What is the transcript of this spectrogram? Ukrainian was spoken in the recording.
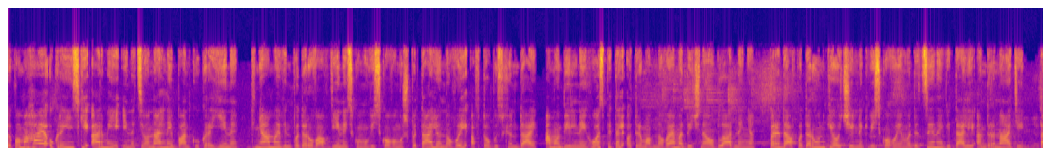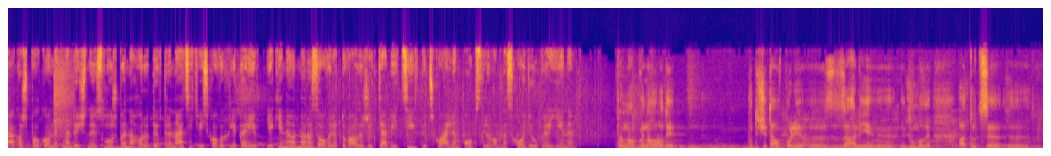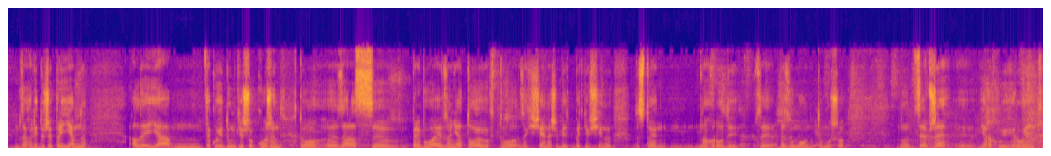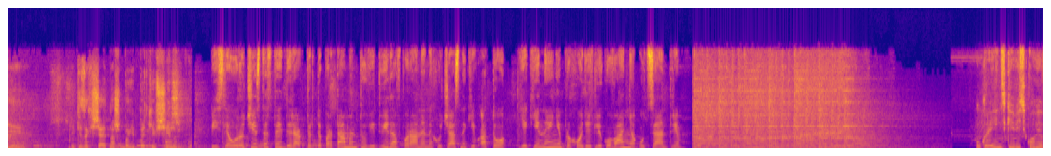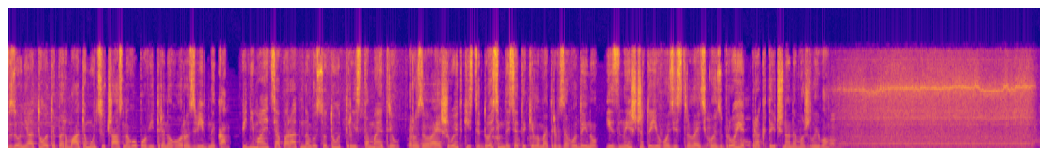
Допомагає українській армії і Національний банк України. Днями він подарував Вінницькому військовому шпиталю новий автобус Hyundai, а мобільний госпіталь отримав нове медичне обладнання. Передав подарунки очільник військової медицини Віталій Андронатій. Також полковник медичної служби нагородив 13 військових лікарів, які неодноразово рятували життя бійців під шквальним обстрілом на сході України. Про винагороди, будучи там в полі, е, взагалі е, не думали. А тут це е, взагалі дуже приємно. Але я такої думки, що кожен, хто зараз перебуває в зоні АТО, хто захищає нашу батьківщину, достоїн нагороди, це безумовно, тому що ну, це вже, я рахую, герої, які, які захищають нашу батьківщину. Після урочистостей директор департаменту відвідав поранених учасників АТО, які нині проходять лікування у центрі. Українські військові в зоні АТО тепер матимуть сучасного повітряного розвідника. Піднімається апарат на висоту 300 метрів, розвиває швидкість до 70 км за годину, і знищити його зі стрілецької зброї практично неможливо.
